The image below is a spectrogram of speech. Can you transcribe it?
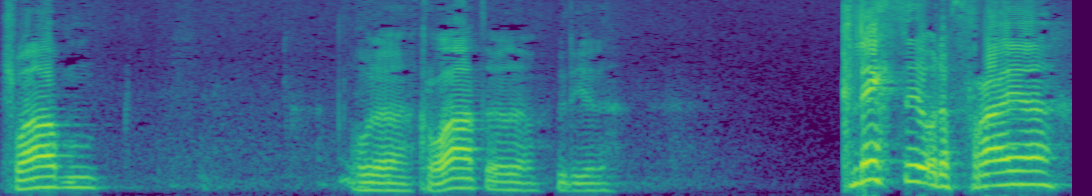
Schwaben, oder Kroate oder wie die Knechte oder Freier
